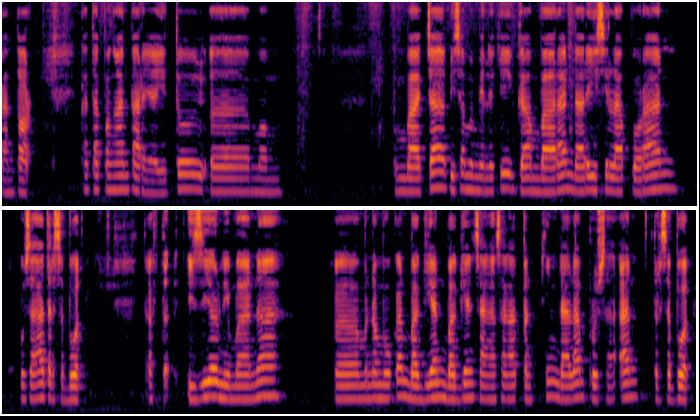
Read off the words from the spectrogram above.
kantor. Kata pengantar yaitu eh, Pembaca bisa memiliki gambaran dari isi laporan usaha tersebut. Daftar isi yang di mana e, menemukan bagian-bagian sangat-sangat penting dalam perusahaan tersebut.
